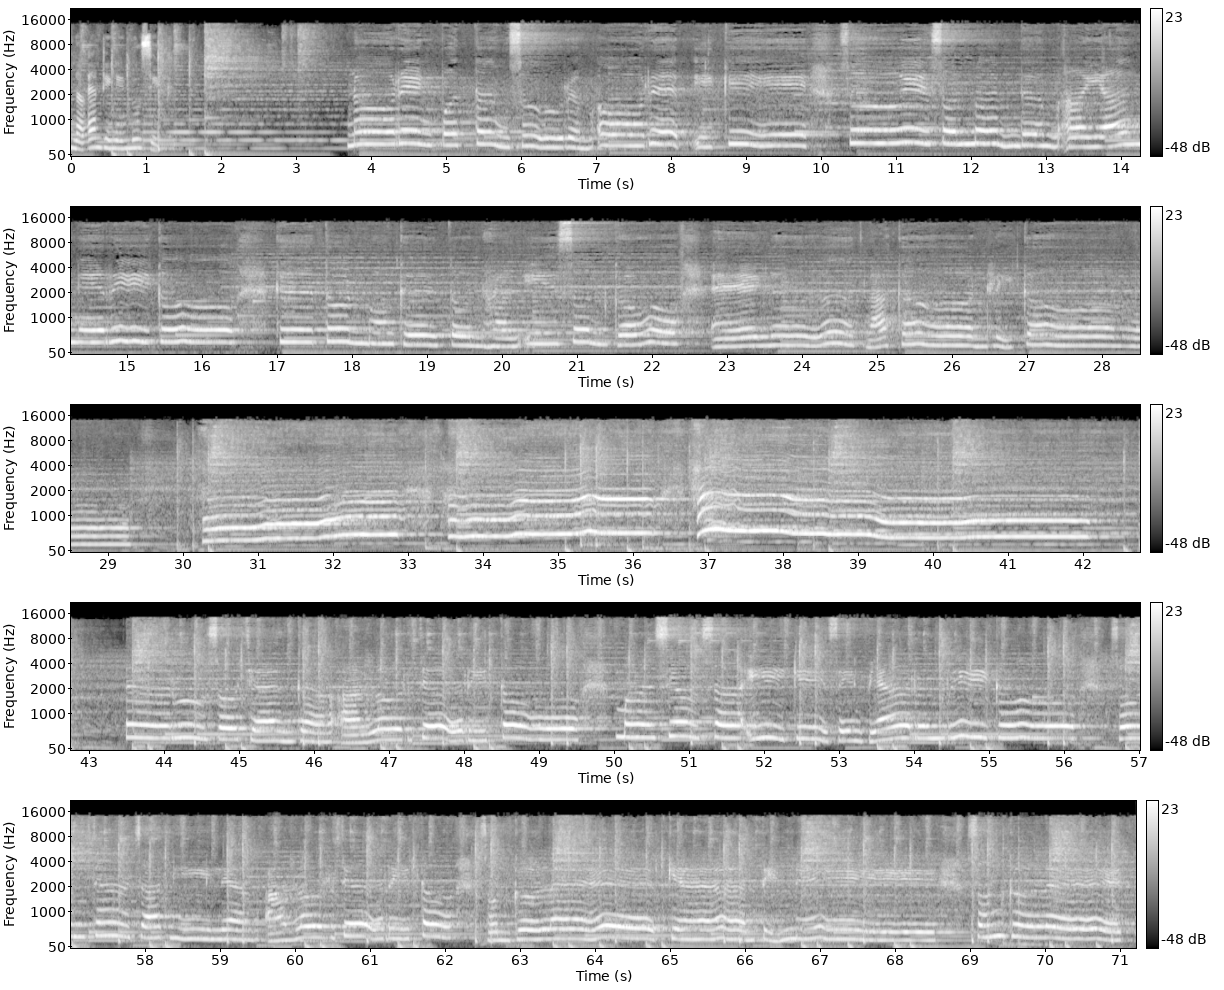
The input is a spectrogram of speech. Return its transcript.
na ending musik Noreng peteng surem orep iki. Suwi son mendem ayang ngeriko Keton mong keton hang ison kowo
